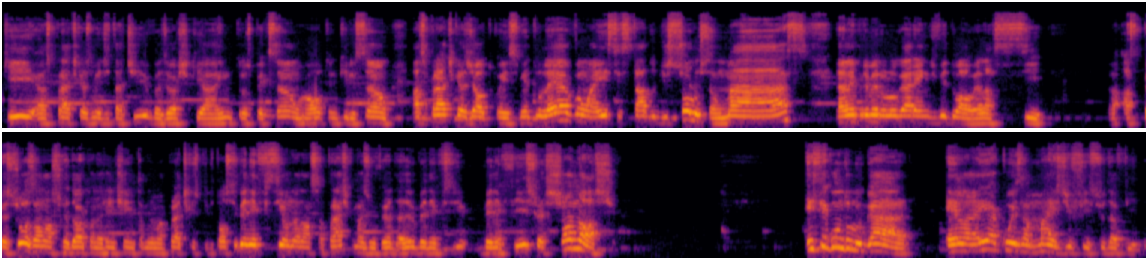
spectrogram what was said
que as práticas meditativas, eu acho que a introspecção, a autoinquirição, as práticas de autoconhecimento levam a esse estado de solução, mas ela, em primeiro lugar, é individual, ela se. As pessoas ao nosso redor, quando a gente entra numa prática espiritual, se beneficiam da nossa prática, mas o verdadeiro benefício, benefício é só nosso. Em segundo lugar, ela é a coisa mais difícil da vida.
